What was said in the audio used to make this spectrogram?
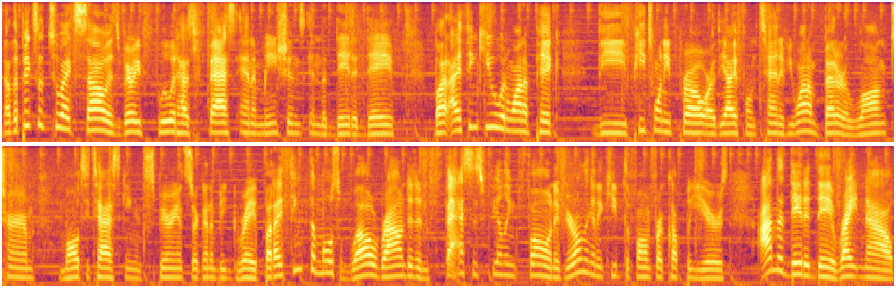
Now, the Pixel 2 XL is very fluid, has fast animations in the day-to-day, -day, but I think you would want to pick the P20 Pro or the iPhone 10, if you want a better long-term multitasking experience, they're going to be great. But I think the most well-rounded and fastest feeling phone, if you're only going to keep the phone for a couple years, on the day-to-day -day right now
